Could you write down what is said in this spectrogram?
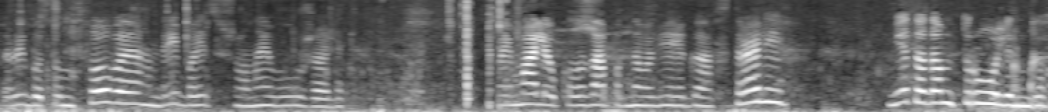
рыба тунцовая. Андрей боится, что она его ужалит. Поймали около западного берега Австралии методом троллинга.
